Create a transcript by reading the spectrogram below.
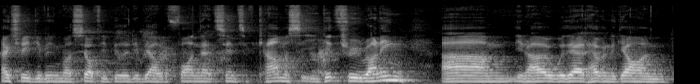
actually giving myself the ability to be able to find that sense of calmness that you get through running, um, you know, without having to go and,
